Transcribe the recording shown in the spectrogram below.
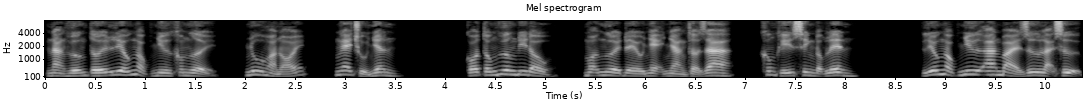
nàng hướng tới Liễu Ngọc Như không người, nhu hòa nói, nghe chủ nhân. Có Tống Hương đi đầu, mọi người đều nhẹ nhàng thở ra, không khí sinh động lên. Liễu Ngọc Như an bài dư lại sự,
